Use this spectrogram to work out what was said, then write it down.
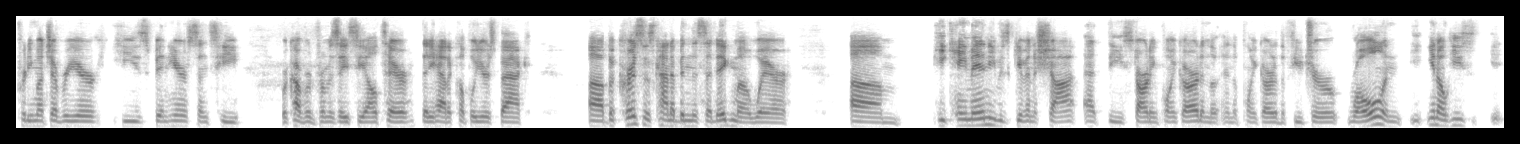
pretty much every year he's been here since he recovered from his ACL tear that he had a couple years back. Uh, but Kris has kind of been this enigma where um, he came in, he was given a shot at the starting point guard and the and the point guard of the future role, and you know he's he.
